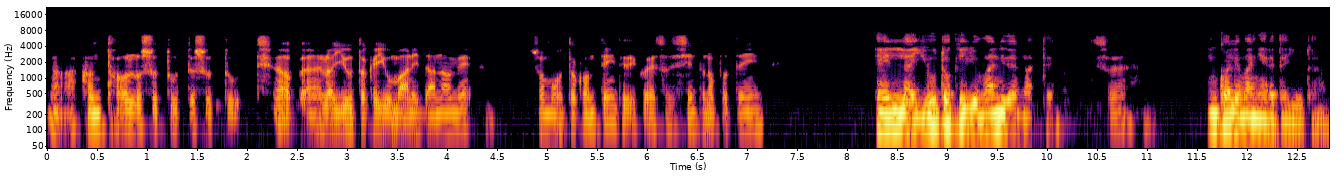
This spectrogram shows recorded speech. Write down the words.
No, controllo su tutto e su tutti. Vabbè, l'aiuto che gli umani danno a me. Sono molto contenti di questo, si sentono potenti. È l'aiuto che gli umani danno a te? Sì. In quale maniera ti aiutano?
